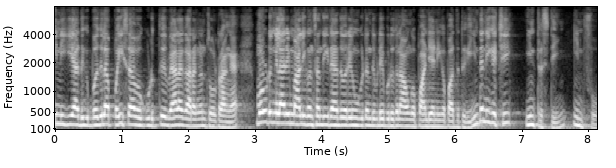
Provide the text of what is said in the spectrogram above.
இன்னைக்கு அதுக்கு பதிலாக பைசாவை கொடுத்து வேலைக்காரங்கன்னு சொல்கிறாங்க மறுபடியும் எல்லாரையும் நாளைக்கு வந்து சந்திக்கிறேன். அது வரை உங்ககிட்ட இருந்து விடைபெறுதுன்னு அவங்க பாண்டியா. நீங்கள் பார்த்துட்டு இந்த நிகழ்ச்சி இன்ட்ரெஸ்டிங் இன்ஃபோ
